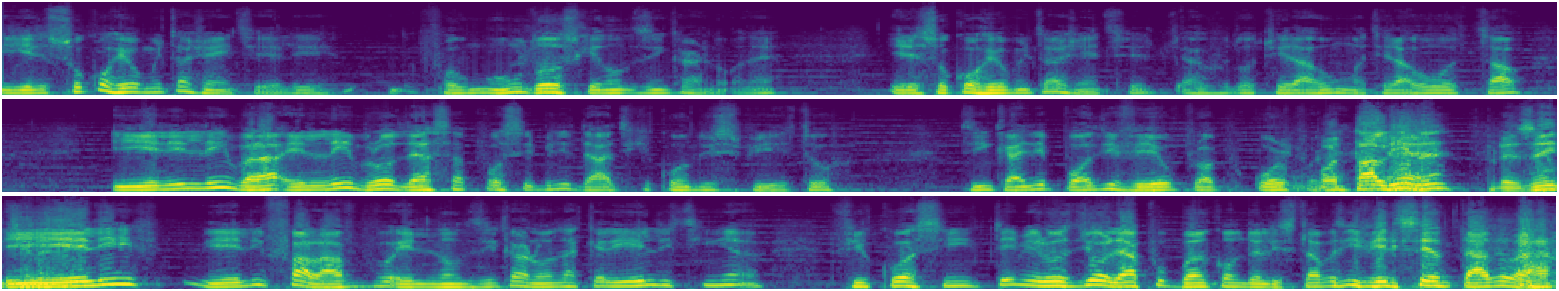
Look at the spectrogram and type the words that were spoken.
e ele socorreu muita gente. Ele foi um dos que não desencarnou, né? Ele socorreu muita gente. Ajudou a tirar uma, tirar outra e tal. E ele, lembra, ele lembrou dessa possibilidade que quando o espírito desencarna, ele pode ver o próprio corpo. Ele pode estar né? tá ali, é. né? Presente. E né? ele, ele falava, ele não desencarnou naquele, ele tinha ficou assim temeroso de olhar para o banco onde ele estava e ver ele sentado lá.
